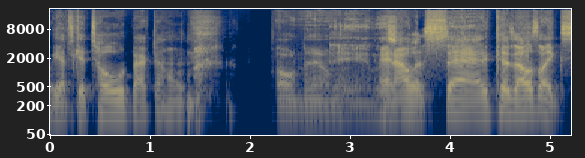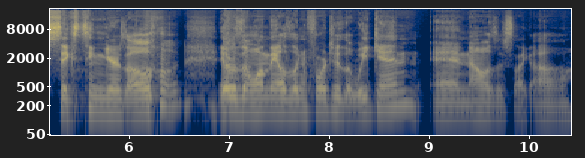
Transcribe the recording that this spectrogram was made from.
we had to get towed back to home. Oh damn! damn and I was sad because I was like 16 years old. it was the one thing I was looking forward to the weekend, and I was just like, "Oh,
